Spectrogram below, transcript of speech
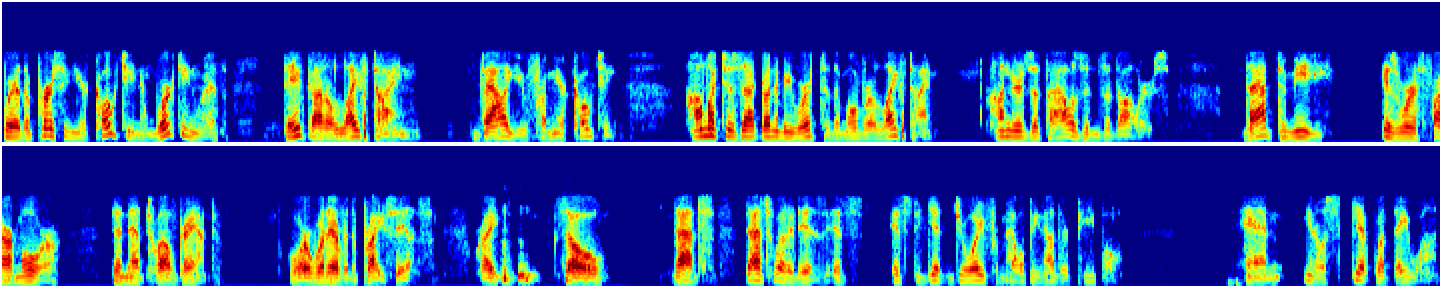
Where the person you're coaching and working with, they've got a lifetime value from your coaching. How much is that going to be worth to them over a lifetime? Hundreds of thousands of dollars. That to me is worth far more than that 12 grand or whatever the price is. right? so that's that's what it is. It's it's to get joy from helping other people and you know get what they want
